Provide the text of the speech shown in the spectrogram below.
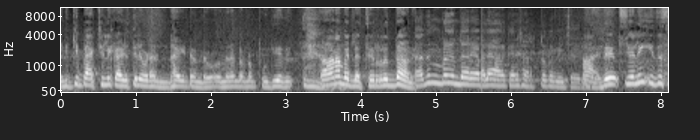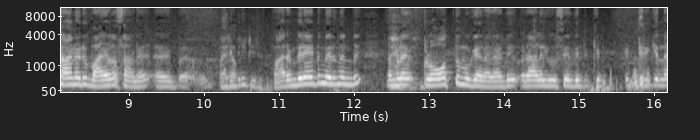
എനിക്കിപ്പോൾ ആക്ച്വലി കഴുത്തിൽ ഇവിടെ ഉണ്ടായിട്ടുണ്ട്. ഒന്ന് രണ്ടെണ്ണം പുതിയത്. കാണാൻ പറ്റില്ല. ചെറുതാണ്. അത് നമ്മൾ എന്താ പറയുക പല ആൾക്കാർ ഷർട്ടൊക്കെ ഉപയോഗിച്ചായിരുന്നു ആ ഇത് ആക്ച്വലി ഇത് സാധനം ഒരു വൈറസ് ആണ്. പാരമ്പര്യമായിട്ട് വരും. പാരമ്പര്യമായിട്ടും വരുന്നുണ്ട്. നമ്മൾ ക്ലോത്ത് മുഖേന അതായത് ഒരാൾ യൂസ് ചെയ്തിട്ട് ഇട്ടിരിക്കുന്ന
